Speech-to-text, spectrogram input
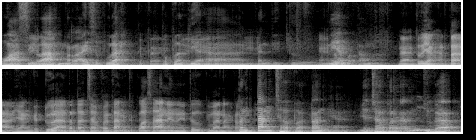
wasilah meraih sebuah Kebahagiaan. kebahagiaan kan gitu. Nah, Ini itu- yang pertama. Nah itu yang harta. Yang kedua tentang jabatan kekuasaan yang itu gimana? kalau- Tentang jabatannya, ya jabatan ini juga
